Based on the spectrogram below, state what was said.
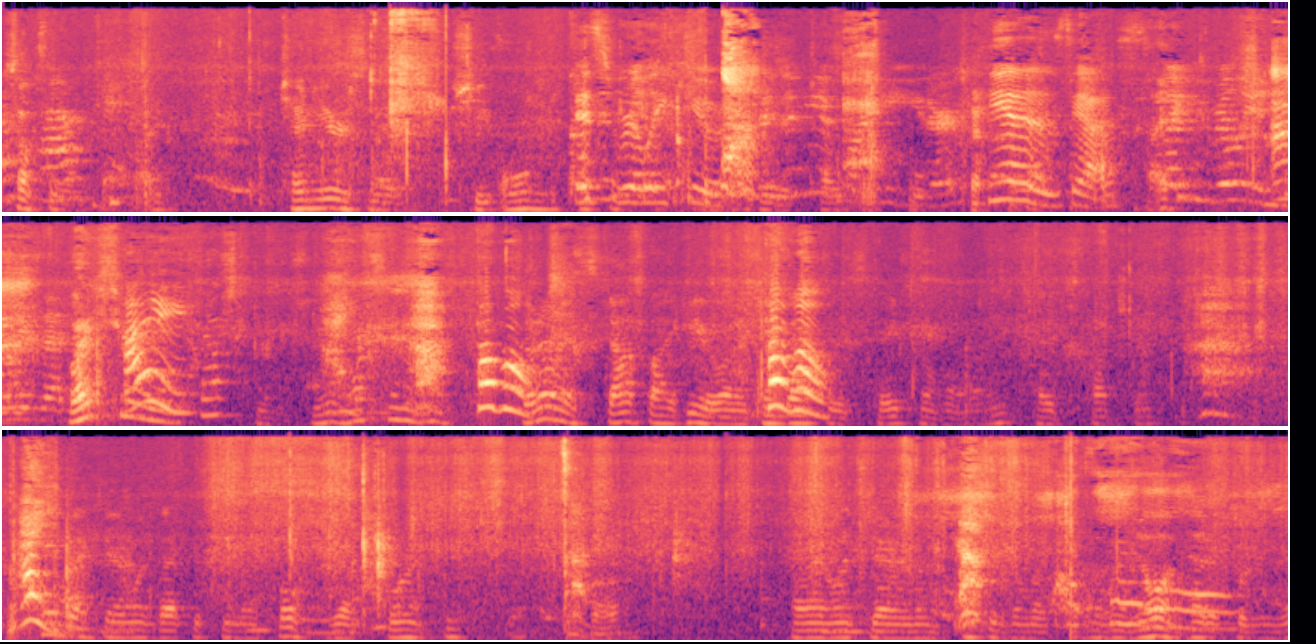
or Something like that, right? Ten years later, she owned the company. It's really cute. He is, yes. Like he really enjoys that. Why is she Hi. really across from me? You know, what's in here? So Bobo. then I stopped by here when I came Bobo. back to the States from Hawaii. I stopped there. Hi. Came back there and went back to see my folks. We had four and six. And I went there and I'm thinking to myself, I know I'm headed for the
